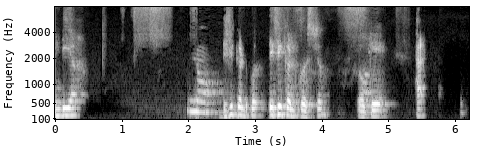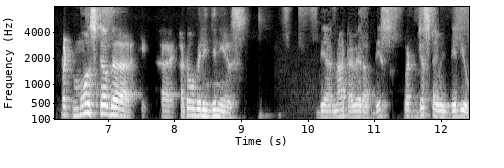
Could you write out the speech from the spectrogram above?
india? No. difficult difficult question. Okay but most of the uh, automobile engineers they are not aware of this but just i will tell you.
